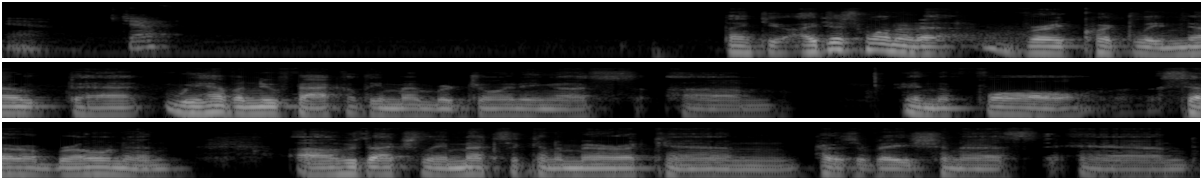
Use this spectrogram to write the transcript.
Yeah, Jeff. Thank you. I just wanted to very quickly note that we have a new faculty member joining us um, in the fall, Sara Bronin, uh, who's actually a Mexican American preservationist, and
